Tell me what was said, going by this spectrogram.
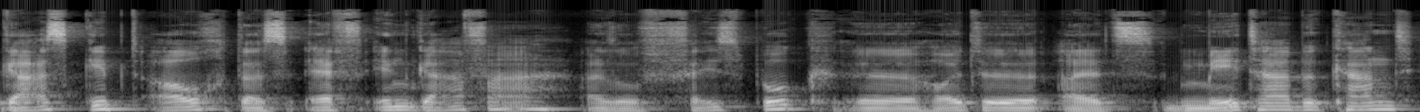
Gas gibt auch das F in GAFA, also Facebook, äh, heute als Meta bekannt.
